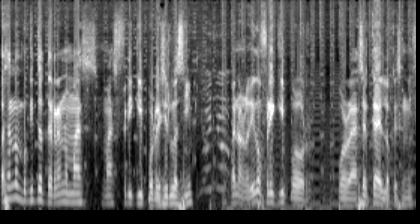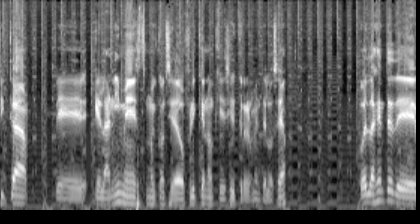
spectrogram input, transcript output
Pasando un poquito terreno más, más friki, por decirlo así. Bueno, lo digo friki por, por acerca de lo que significa que el anime es muy considerado friki, no quiere decir que realmente lo sea. Pues la gente de,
